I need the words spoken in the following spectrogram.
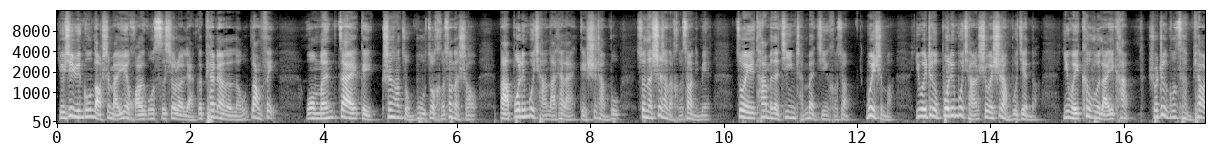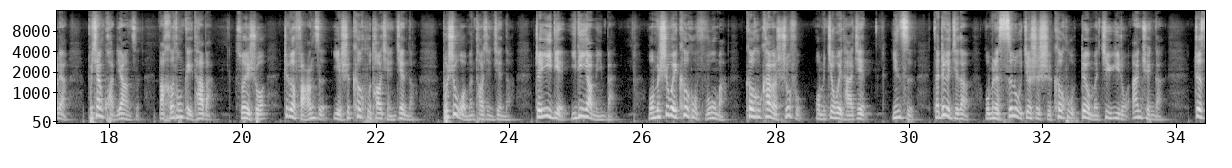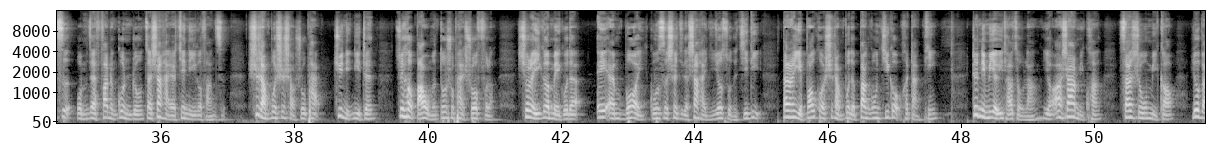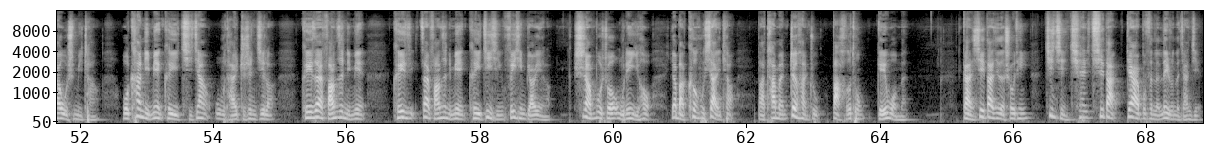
有些员工老是埋怨华为公司修了两个漂亮的楼浪费。我们在给生产总部做核算的时候，把玻璃幕墙拿下来给市场部算在市场的核算里面，作为他们的经营成本进行核算。为什么？因为这个玻璃幕墙是为市场部建的。因为客户来一看，说这个公司很漂亮，不像款的样子，把合同给他吧。所以说这个房子也是客户掏钱建的，不是我们掏钱建的。这一点一定要明白。我们是为客户服务嘛，客户看了舒服，我们就为他建。因此。在这个阶段，我们的思路就是使客户对我们寄予一种安全感。这次我们在发展过程中，在上海要建立一个房子，市场部是少数派，据理力争，最后把我们多数派说服了，修了一个美国的 AM Boy 公司设计的上海研究所的基地，当然也包括市场部的办公机构和展厅。这里面有一条走廊，有二十二米宽，三十五米高，六百五十米长。我看里面可以起降五台直升机了，可以在房子里面，可以在房子里面可以进行飞行表演了。市场部说，五年以后要把客户吓一跳，把他们震撼住，把合同给我们。感谢大家的收听，敬请期期待第二部分的内容的讲解。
